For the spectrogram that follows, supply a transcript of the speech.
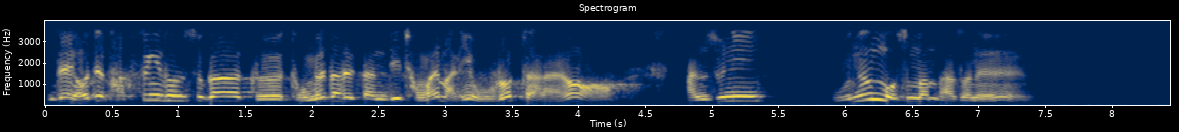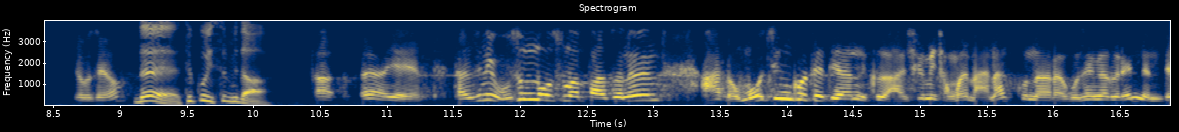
네 어제 박승희 선수가 그 동메달을 딴 뒤 정말 많이 울었잖아요. 단순히 우는 모습만 봐서는 여보세요? 네, 듣고 있습니다. 아, 아, 예. 단순히 웃음 모습만 봐서는, 아, 넘어진 것에 대한 그 아쉬움이 정말 많았구나라고 생각을 했는데,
